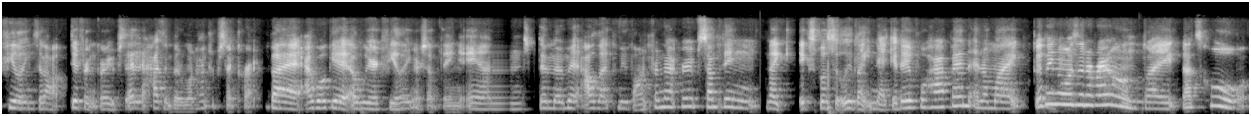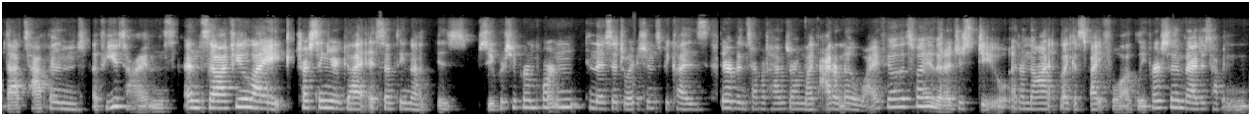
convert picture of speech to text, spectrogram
feelings about different groups and it hasn't been 100% correct, but I will get a weird feeling or something. And the moment I'll like move on from that group, something like explicitly like negative will happen. And I'm like, good thing I wasn't around around. Like, that's cool. That's happened a few times. And so I feel like trusting your gut is something that is super, super important in those situations because there have been several times where I'm like, I don't know why I feel this way, but I just do. And I'm not like a spiteful, ugly person, but I just have a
